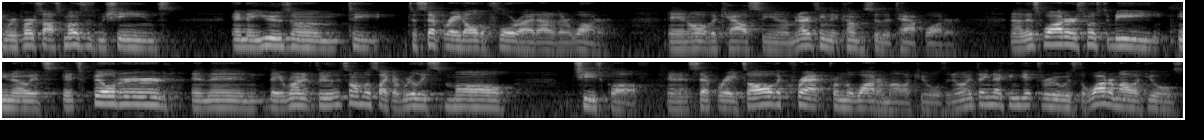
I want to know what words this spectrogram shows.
reverse osmosis machines and they use them to, to separate all the fluoride out of their water and all the calcium and everything that comes to the tap water. Now this water is supposed to be, you know, it's it's filtered and then they run it through. It's almost like a really small cheesecloth and it separates all the crap from the water molecules. And the only thing that can get through is the water molecules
